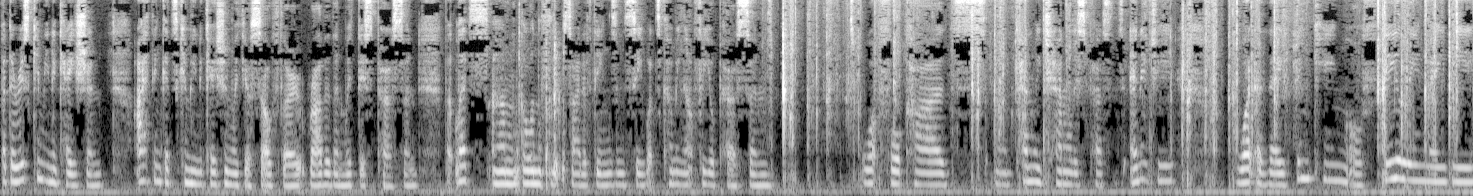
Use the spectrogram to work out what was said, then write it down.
But there is communication. I think it's communication with yourself, though, rather than with this person. But let's um, go on the flip side of things and see what's coming up for your person. What four cards um, can we channel this person's energy? What are they thinking or feeling, maybe?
